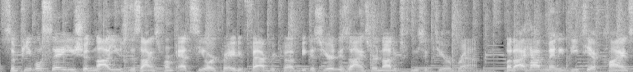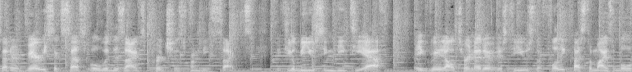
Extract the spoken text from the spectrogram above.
some people say you should not use designs from Etsy or Creative Fabrica because your designs are not exclusive to your brand. But I have many DTF clients that are very successful with designs purchased from these sites. If you'll be using DTF, a great alternative is to use the fully customizable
